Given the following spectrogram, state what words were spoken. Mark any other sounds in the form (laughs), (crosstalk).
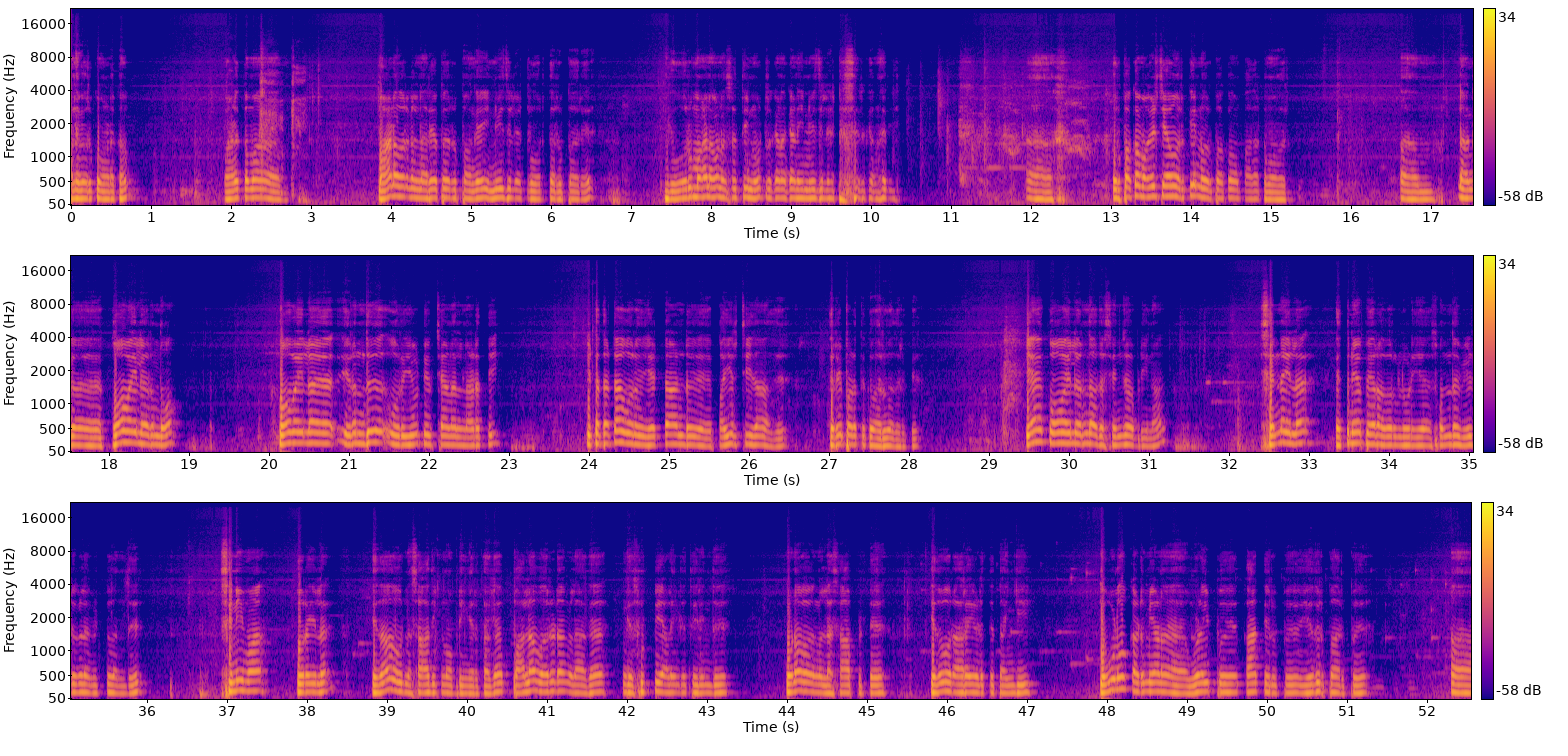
அனைவருக்கும் வணக்கம். வழக்கமாக மாணவர்கள் நிறைய பேர் இருப்பாங்க. இன்விஜிலேட்டர் ஒருத்தர் இருப்பார். இங்கே ஒரு மாணவனை சுற்றி நூற்றுக்கணக்கான இன்விஜிலேட்டர்ஸ் இருக்க மாதிரி. ஒரு பக்கம் மகிழ்ச்சியாகவும் இருக்குது இன்னொரு பக்கம் பதட்டமாகவும் இருக்குது நாங்கள் கோவையில் இருந்தோம். கோவையில் இருந்து ஒரு யூடியூப் சேனல் நடத்தி கிட்டத்தட்ட ஒரு எட்டாண்டு பயிற்சி தான் அது. திரைப்படத்துக்கு வருவதற்கு. ஏன் கோவையிலேருந்து அதை செஞ்சோம் அப்படின்னா சென்னையில் எத்தனையோ பேர் அவர்களுடைய சொந்த வீடுகளை விட்டு வந்து சினிமா துறையில் ஏதாவது ஒன்று சாதிக்கணும் அப்படிங்கிறதுக்காக பல வருடங்களாக இங்கே சுற்றி அலைந்து திரிந்து உணவகங்களில் சாப்பிட்டு ஏதோ ஒரு அறை எடுத்து தங்கி எவ்வளோ கடுமையான உழைப்பு காத்திருப்பு எதிர்பார்ப்பு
